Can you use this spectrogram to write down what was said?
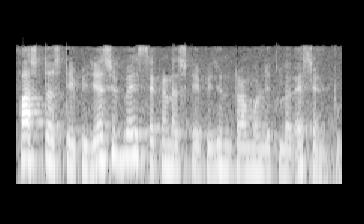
First step is acid base second step is intramolecular SN2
